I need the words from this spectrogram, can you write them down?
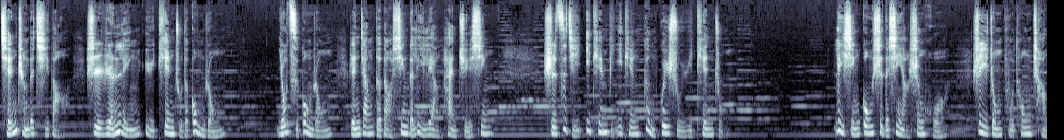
虔诚的祈祷是人灵与天主的共融，由此共融，人将得到新的力量和决心，使自己一天比一天更归属于天主。例行公事的信仰生活是一种普通常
